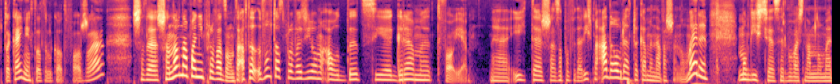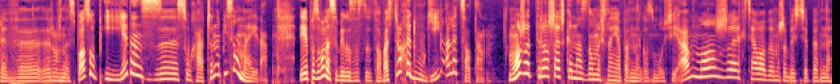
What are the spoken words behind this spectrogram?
Poczekaj, niech to tylko otworzę. Sz- Szanowna pani prowadząca, a wówczas prowadziłam audycję Gramy Twoje. E, I też zapowiadaliśmy, a dobra, czekamy na wasze numery. Mogliście serwować nam numery w różny sposób i jeden z słuchaczy napisał maila. Ja pozwolę sobie go zacytować. Trochę długi, ale co tam? Może troszeczkę nas do myślenia pewnego zmusi, a może chciałabym, żebyście pewne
